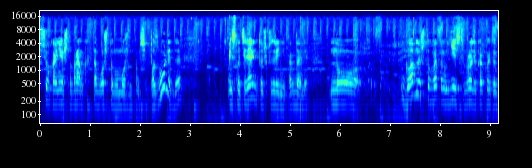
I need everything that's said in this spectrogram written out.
все, конечно, в рамках того, что мы можем там себе позволить, да, и с материальной точки зрения и так далее. Но главное, что в этом есть вроде какой-то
